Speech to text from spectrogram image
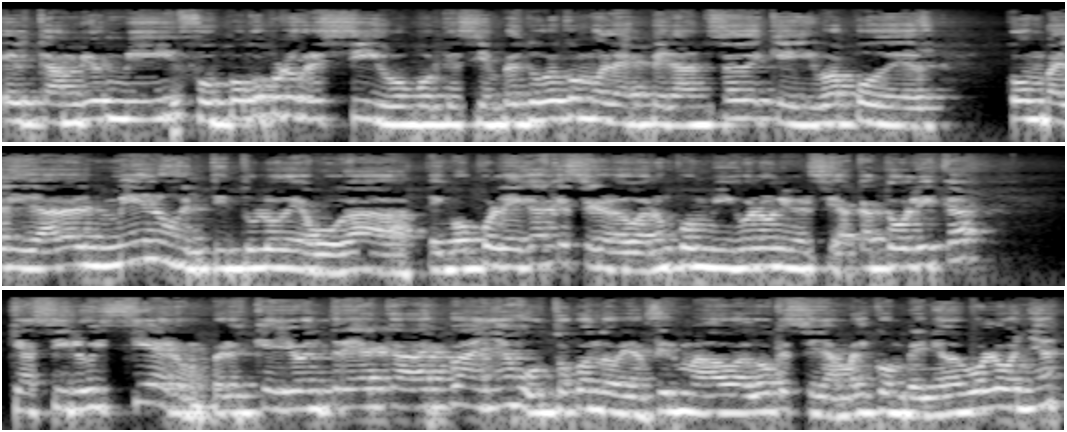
el cambio en mí fue un poco progresivo, porque siempre tuve como la esperanza de que iba a poder convalidar al menos el título de abogada. Tengo colegas que se graduaron conmigo en la Universidad Católica que así lo hicieron, pero es que yo entré acá a España justo cuando habían firmado algo que se llama el Convenio de Boloña,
